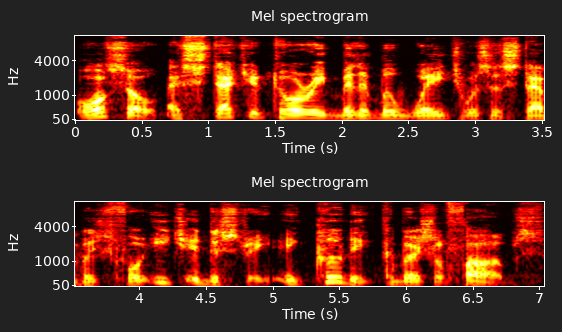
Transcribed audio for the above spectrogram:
Also, a statutory minimum wage was established for each industry, including commercial farms.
